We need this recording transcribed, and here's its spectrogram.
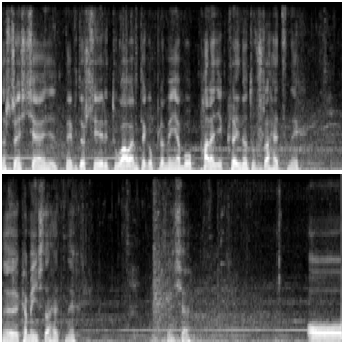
Na szczęście najwidoczniej rytuałem tego plemienia było palenie klejnotów szlachetnych. E, kamieni szlachetnych. W sensie. O.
